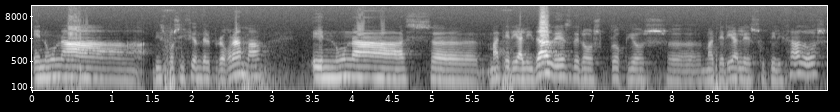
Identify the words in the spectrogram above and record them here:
en una disposición del programa, en unas eh, materialidades de los propios eh, materiales utilizados,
